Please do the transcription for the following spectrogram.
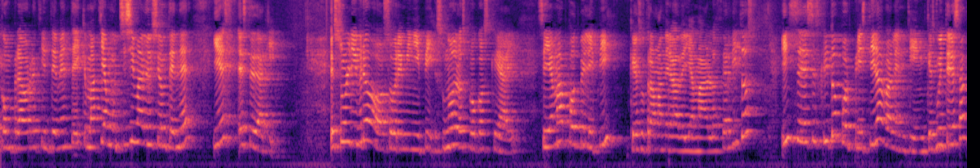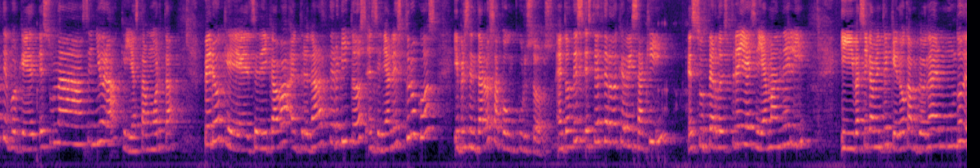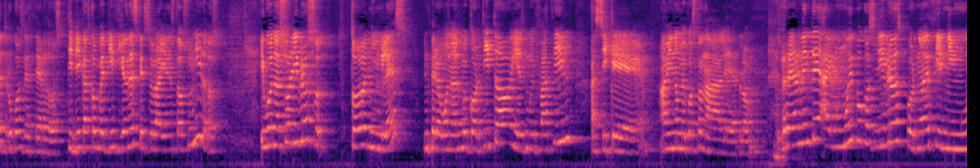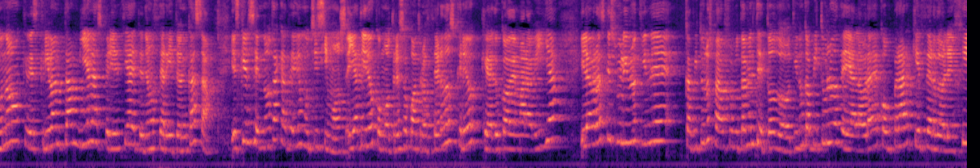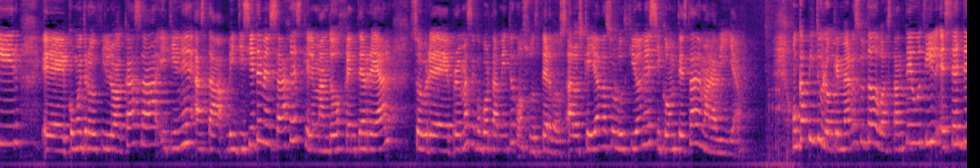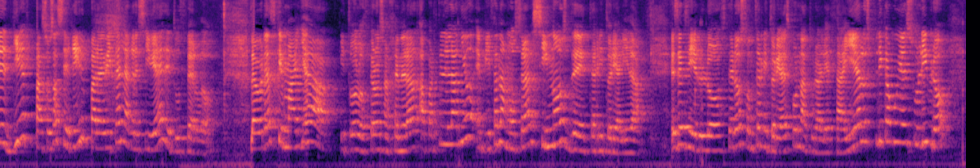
he comprado recientemente y que me hacía muchísima ilusión tener y es este de aquí. Es un libro sobre mini pigs, uno de los pocos que hay. Se llama Potbelly Pig, que es otra manera de llamar a los cerditos, y se es escrito por Priscila Valentín, que es muy interesante porque es una señora que ya está muerta, pero que se dedicaba a entrenar a cerditos, enseñarles trucos y presentarlos a concursos. Entonces, este cerdo que veis aquí es su cerdo estrella y se llama Nelly, y básicamente quedó campeona del mundo de trucos de cerdos, típicas competiciones que solo hay en Estados Unidos. Y bueno, es un libro todo en inglés, pero bueno, es muy cortito y es muy fácil, así que a mí no me costó nada leerlo. Realmente hay muy pocos libros, por no decir ninguno, que describan tan bien la experiencia de tener un cerdito en casa. Y es que se nota que ha tenido muchísimos. Ella ha tenido como tres o cuatro cerdos, creo, que ha educado de maravilla. Y la verdad es que su libro tiene capítulos para absolutamente todo. Tiene un capítulo de a la hora de comprar qué cerdo elegir, eh, cómo introducirlo a casa y tiene hasta 27 mensajes que le mandó gente real sobre problemas de comportamiento con sus cerdos, a los que ella da soluciones y contesta de maravilla. Un capítulo que me ha resultado bastante útil es el de 10 pasos a seguir para evitar la agresividad de tu cerdo. La verdad es que Maya y todos los cerdos en general a partir del año empiezan a mostrar signos de territorialidad. Es decir, los cerdos son territoriales por naturaleza y ella lo explica muy bien en su libro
